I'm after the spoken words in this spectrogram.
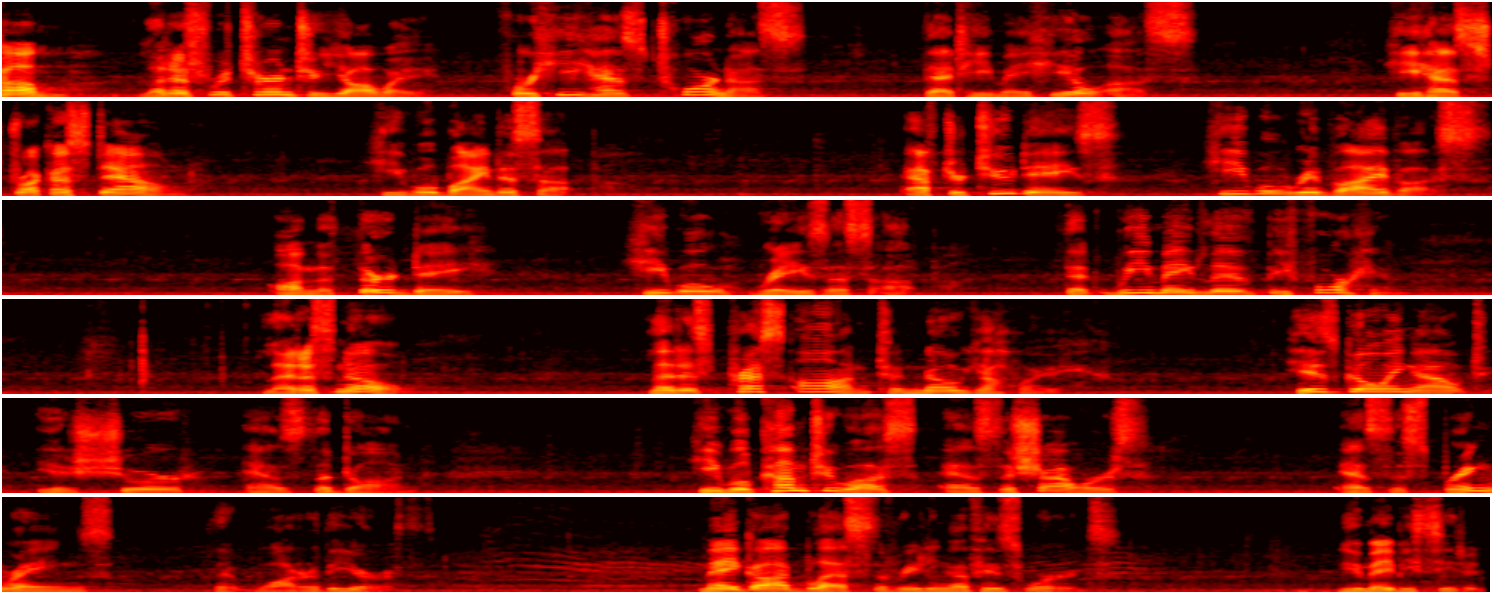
Come, let us return to Yahweh, for he has torn us that he may heal us. He has struck us down, he will bind us up. After two days, he will revive us. On the third day, he will raise us up, that we may live before him. Let us know. Let us press on to know Yahweh. His going out is sure as the dawn. He will come to us as the showers, as the spring rains that water the earth. May God bless the reading of his words. You may be seated.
